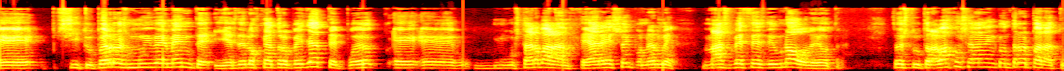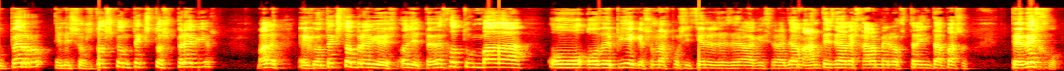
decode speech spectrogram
eh, si tu perro es muy vehemente y es de los que atropella, te puede eh, eh, gustar balancear eso y ponerle más veces de una o de otra. Entonces, tu trabajo será en encontrar para tu perro, en esos dos contextos previos, ¿vale? El contexto previo es, oye, te dejo tumbada o, de pie, que son las posiciones desde las que se la llama, antes de alejarme los 30 pasos, te dejo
